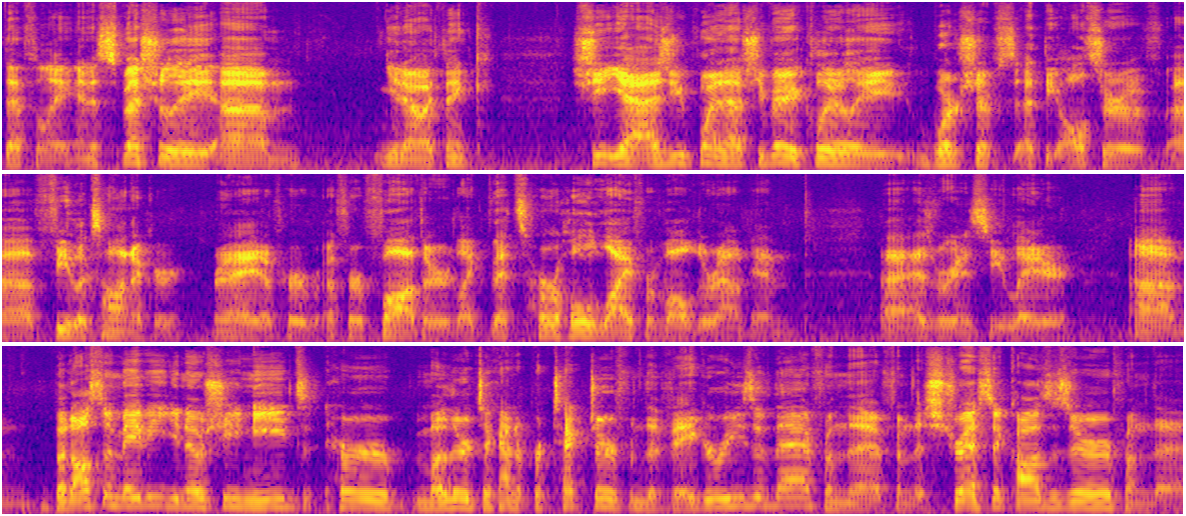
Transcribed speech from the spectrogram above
definitely, and especially, um, you know, I think she, yeah, as you pointed out, she very clearly worships at the altar of uh, Felix Hoenikker, right? Of her of her father, like that's her whole life revolved around him, uh, as we're gonna see later. Um, but also maybe you know she needs her mother to kind of protect her from the vagaries of that, from the from the stress it causes her, from the,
